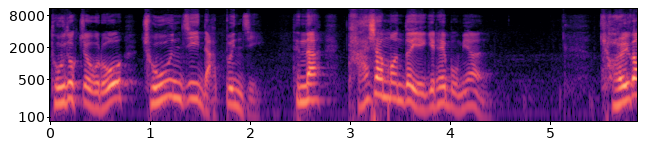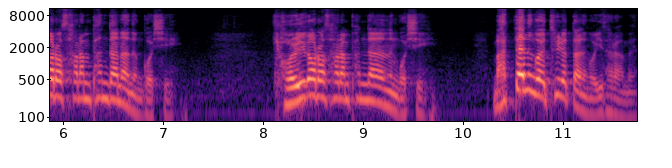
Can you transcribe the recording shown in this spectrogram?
도덕적으로 좋은지 나쁜지 됐나? 다시 한 번 더 얘기를 해보면 결과로 사람 판단하는 것이 결과로 사람 판단하는 것이 맞다는 거야, 틀렸다는 거야 이 사람은.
